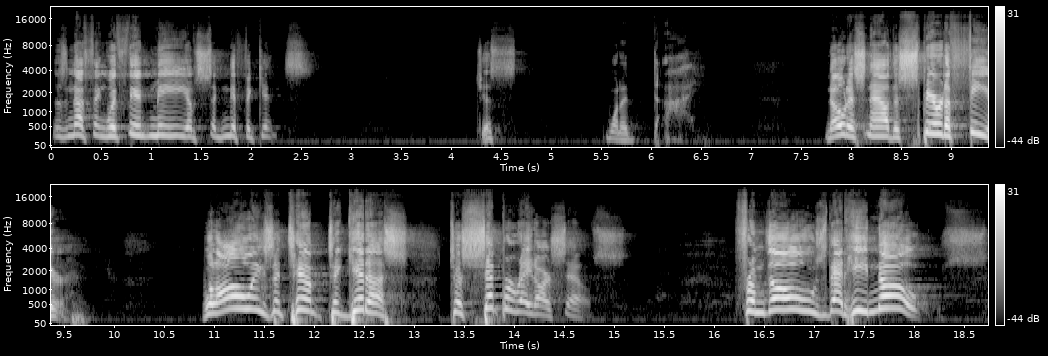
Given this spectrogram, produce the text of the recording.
There's nothing within me of significance. Just want to die. Notice now the spirit of fear will always attempt to get us to separate ourselves from those that He knows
